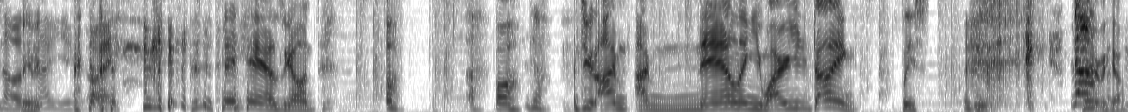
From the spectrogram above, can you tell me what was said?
No, it's Maybe. not you. Hey. hey, how's it going? Oh, oh, dude, I'm I'm nailing you. Why are you dying? Please. no. There we go.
